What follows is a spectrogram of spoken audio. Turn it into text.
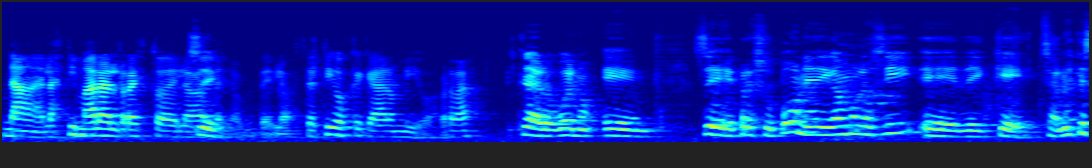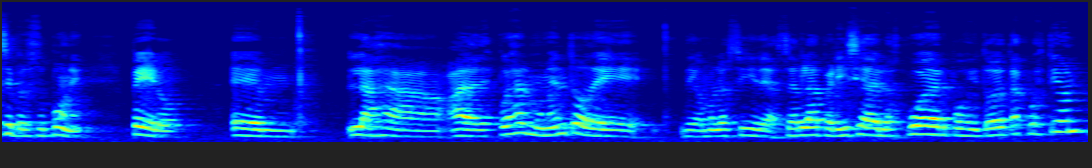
nada, lastimar al resto de, los testigos que quedaron vivos, ¿verdad? Claro, bueno, eh, se presupone, digámoslo así, eh, de que, o sea, no es que se presupone, pero después al momento de digámoslo así, de hacer la pericia de los cuerpos y toda esta cuestión,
